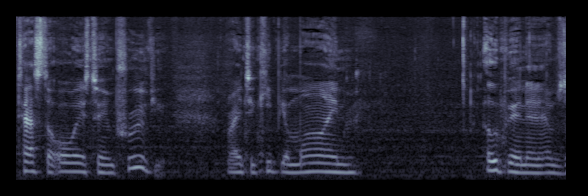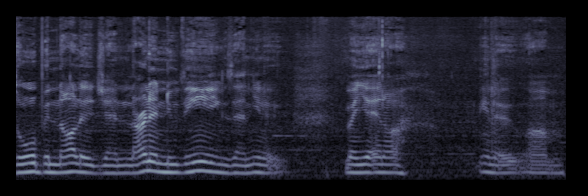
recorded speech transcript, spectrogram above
tests are always to improve you, right? To keep your mind open and absorbing knowledge and learning new things and you know when you're in a you know, um,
